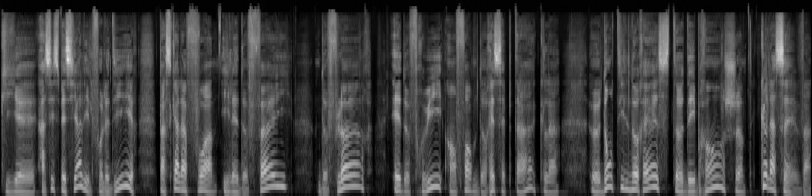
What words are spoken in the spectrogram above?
qui est assez spécial, il faut le dire, parce qu'à la fois il est de feuilles, de fleurs et de fruits en forme de réceptacle, euh, dont il ne reste des branches que la sève,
